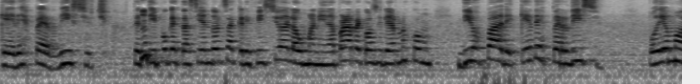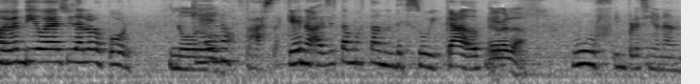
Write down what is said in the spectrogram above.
qué desperdicio, chicos. Este tipo que está haciendo el sacrificio de la humanidad para reconciliarnos con Dios Padre, qué desperdicio. Podíamos haber vendido eso y darlo a los pobres. No, ¿Qué no, nos pasa? ¿Qué no? A veces estamos tan desubicados. es verdad. Uf, impresionante.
